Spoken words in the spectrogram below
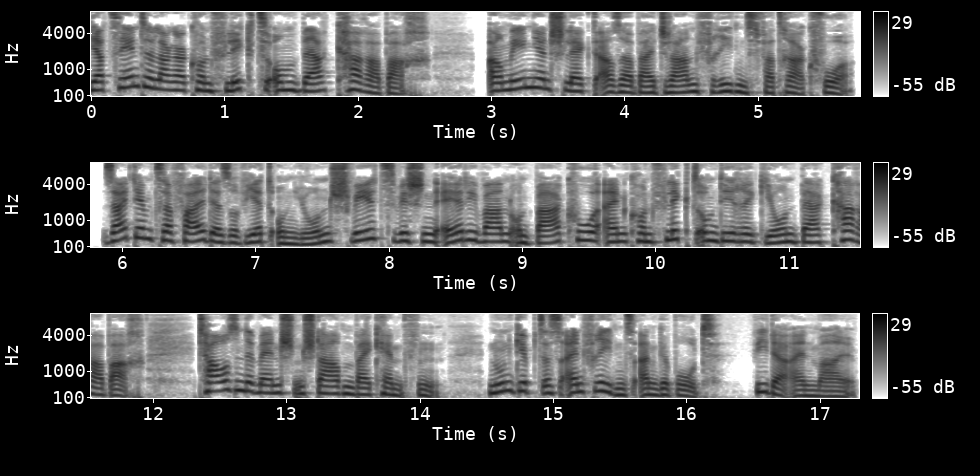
Jahrzehntelanger Konflikt um Bergkarabach. Armenien schlägt Aserbaidschan Friedensvertrag vor. Seit dem Zerfall der Sowjetunion schwelt zwischen Erivan und Baku ein Konflikt um die Region Bergkarabach. Tausende Menschen starben bei Kämpfen. Nun gibt es ein Friedensangebot. Wieder einmal.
